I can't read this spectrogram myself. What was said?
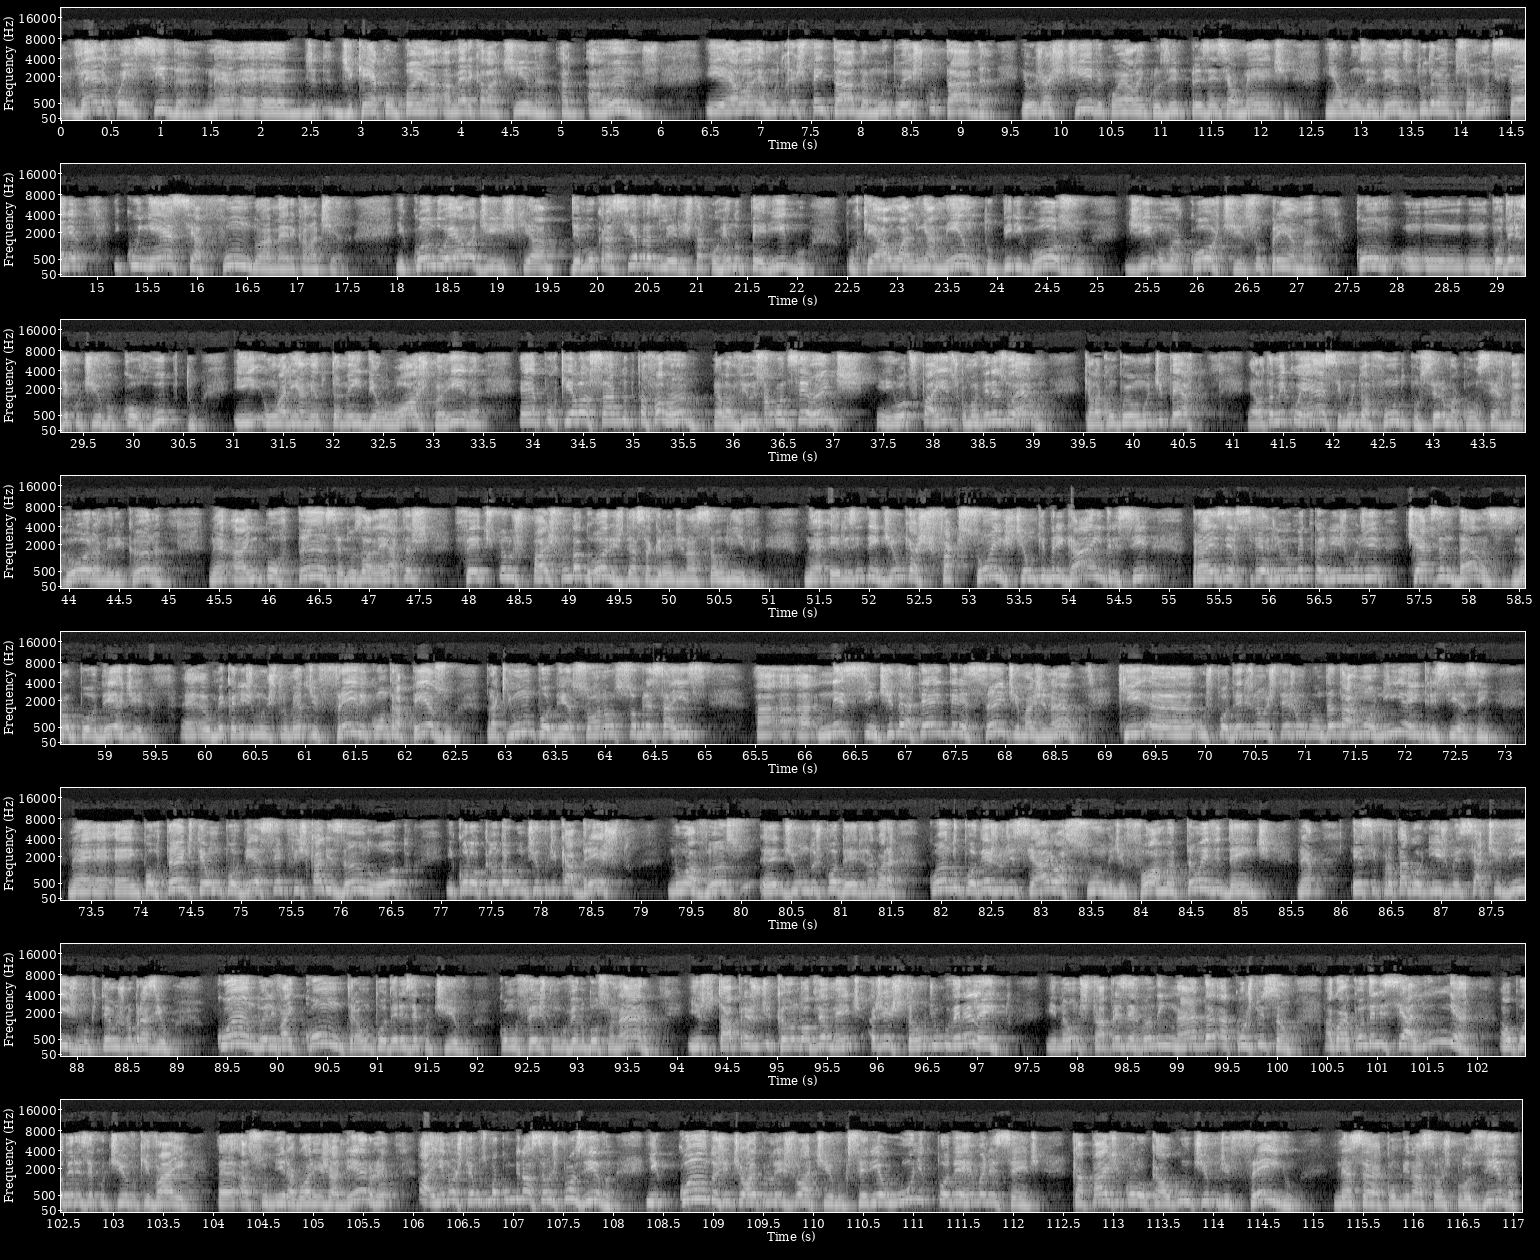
velha conhecida né, é, é, de, de, quem acompanha a América Latina há, há, anos e ela é muito respeitada, muito escutada. Eu já estive com ela, inclusive presencialmente, em alguns eventos e tudo. Ela é uma pessoa muito séria e conhece a fundo a América Latina. E quando ela diz que a democracia brasileira está correndo perigo porque há um alinhamento perigoso de uma Corte Suprema com um, um, poder executivo corrupto e um alinhamento também ideológico aí, né? É porque ela sabe do que está falando. Ela viu isso acontecer antes, em outros países, como a Venezuela, que ela acompanhou muito de perto. Ela também conhece muito a fundo, por ser uma conservadora americana, né, a importância dos alertas feitos pelos pais fundadores dessa grande nação livre. Né? Eles entendiam que as facções tinham que brigar entre si para exercer ali o mecanismo de checks and balances, né? o poder de. É, o mecanismo, o instrumento de freio e contrapeso para que um poder só não sobressaísse. A, a, a, nesse sentido, é até interessante imaginar que uh, os poderes não estejam com tanta harmonia entre si assim. Né? É, é importante ter um poder sempre fiscalizando o outro e colocando algum tipo de cabresto no avanço é, de um dos poderes. Agora, quando o Poder Judiciário assume de forma tão evidente né, esse protagonismo, esse ativismo que temos no Brasil, quando ele vai contra um Poder Executivo, como fez com o governo Bolsonaro, isso está prejudicando, obviamente, a gestão de um governo eleito e não está preservando em nada a Constituição. Agora, quando ele se alinha ao Poder Executivo que vai é, assumir agora em janeiro, né? Aí nós temos uma combinação explosiva. E quando a gente olha para o legislativo, que seria o único poder remanescente capaz de colocar algum tipo de freio nessa combinação explosiva,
